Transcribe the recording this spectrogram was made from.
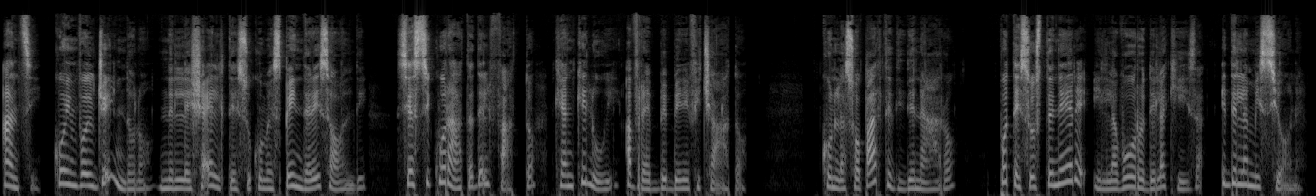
anzi coinvolgendolo nelle scelte su come spendere i soldi, si è assicurata del fatto che anche lui avrebbe beneficiato. Con la sua parte di denaro poté sostenere il lavoro della Chiesa e della missione.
